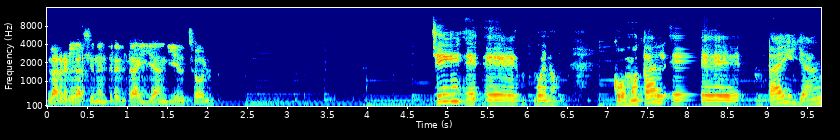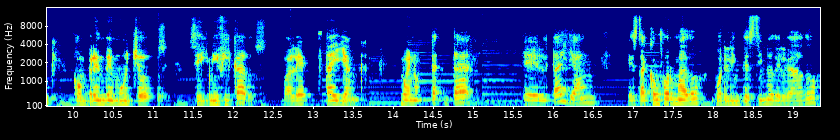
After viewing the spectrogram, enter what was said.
la relación entre el Tai Yang y el Sol? Sí, eh, eh, bueno, como tal, eh, Tai Yang comprende muchos significados, ¿vale? Tai Yang. Bueno, el Tai Yang está conformado por el intestino delgado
